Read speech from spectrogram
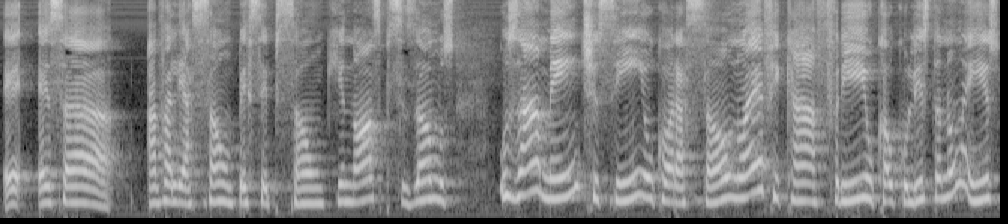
É, essa avaliação, percepção que nós precisamos Usar a mente, sim, o coração, não é ficar frio, calculista, não é isso.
